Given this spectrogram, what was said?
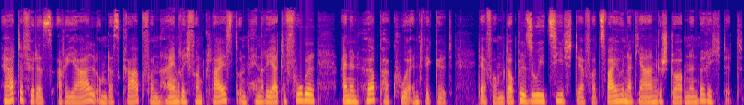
Er hatte für das Areal um das Grab von Heinrich von Kleist und Henriette Vogel einen Hörparcours entwickelt, der vom Doppelsuizid der vor 200 Jahren Gestorbenen berichtet.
